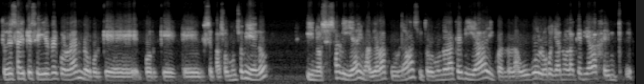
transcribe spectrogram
Entonces hay que seguir recordando porque, porque eh, se pasó mucho miedo y no se sabía y no había vacunas y todo el mundo la quería y cuando la hubo luego ya no la quería la gente.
